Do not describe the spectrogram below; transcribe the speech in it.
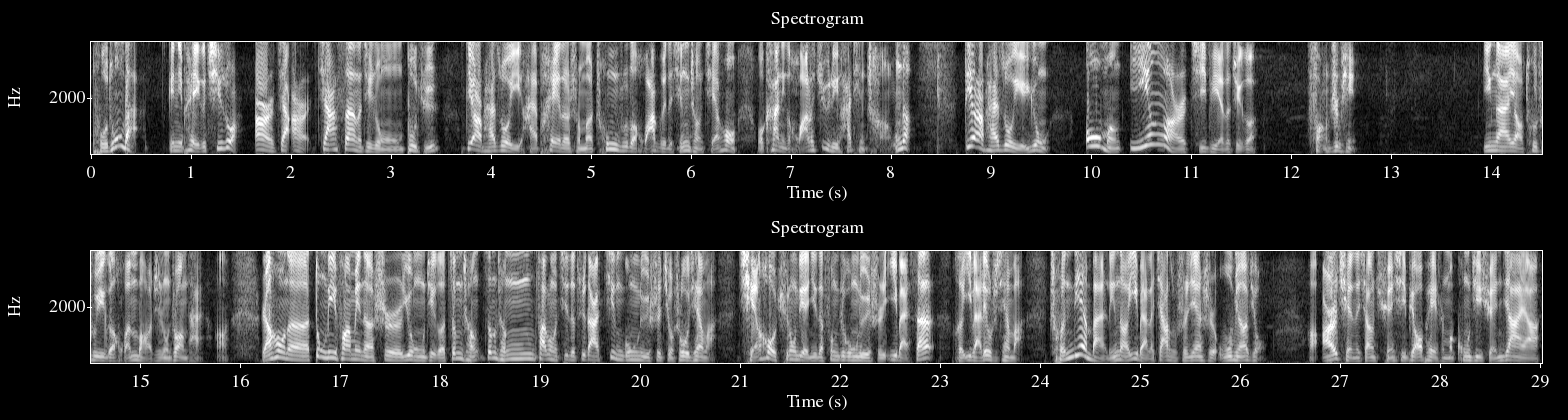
普通版给你配一个七座，二加二加三的这种布局，第二排座椅还配了什么充足的滑轨的行程，前后我看那个滑的距离还挺长的。第二排座椅用欧盟婴儿级别的这个仿制品。应该要突出一个环保这种状态啊，然后呢，动力方面呢是用这个增程，增程发动机的最大净功率是九十五千瓦，前后驱动电机的峰值功率是一百三和一百六十千瓦，纯电版零到一百的加速时间是五秒九。啊，而且呢像全系标配什么空气悬架呀、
